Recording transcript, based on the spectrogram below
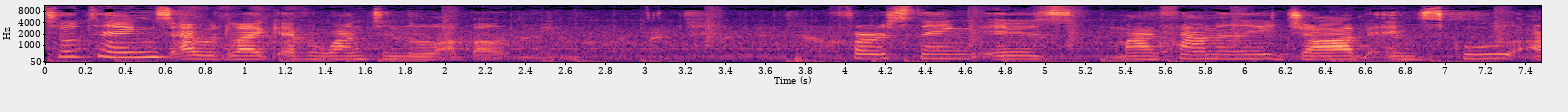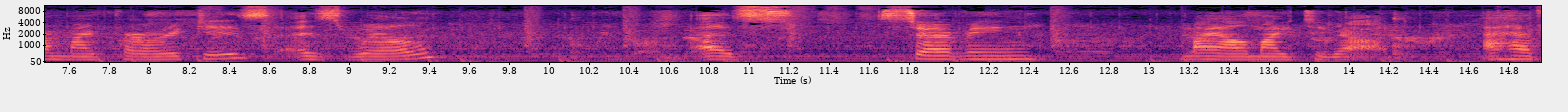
Two things I would like everyone to know about me. First thing is my family, job, and school are my priorities as well as serving my Almighty God. I have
